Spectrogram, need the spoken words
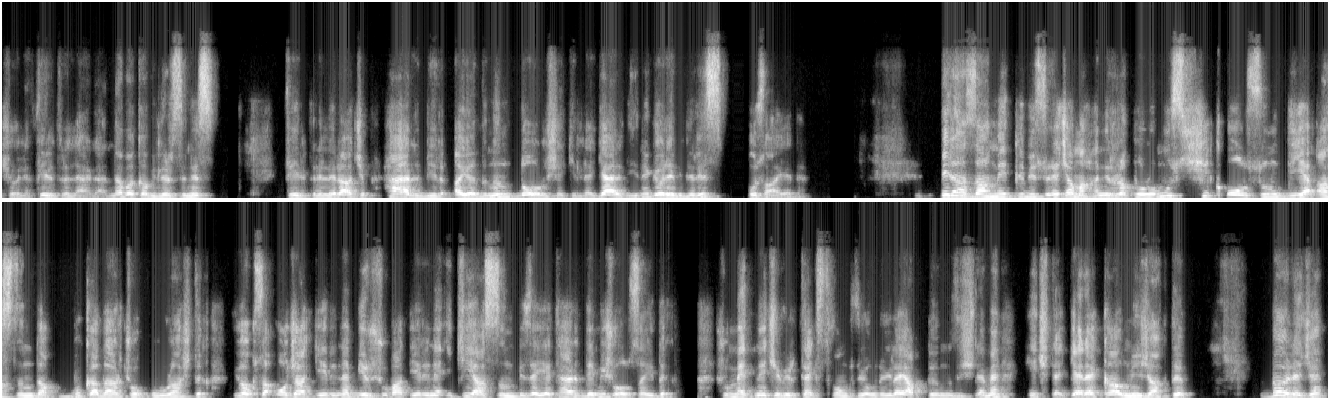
Şöyle filtrelerden de bakabilirsiniz. Filtreleri açıp her bir ay adının doğru şekilde geldiğini görebiliriz bu sayede. Biraz zahmetli bir süreç ama hani raporumuz şık olsun diye aslında bu kadar çok uğraştık. Yoksa Ocak yerine 1 Şubat yerine 2 yazsın bize yeter demiş olsaydık şu metne çevir text fonksiyonuyla yaptığımız işleme hiç de gerek kalmayacaktı. Böylece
